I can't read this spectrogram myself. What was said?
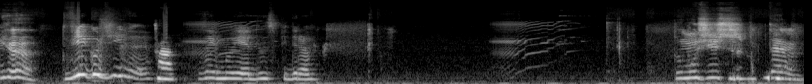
Nie. Dwie godziny Tak. zajmuje jeden speedrun. Tu musisz ten.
